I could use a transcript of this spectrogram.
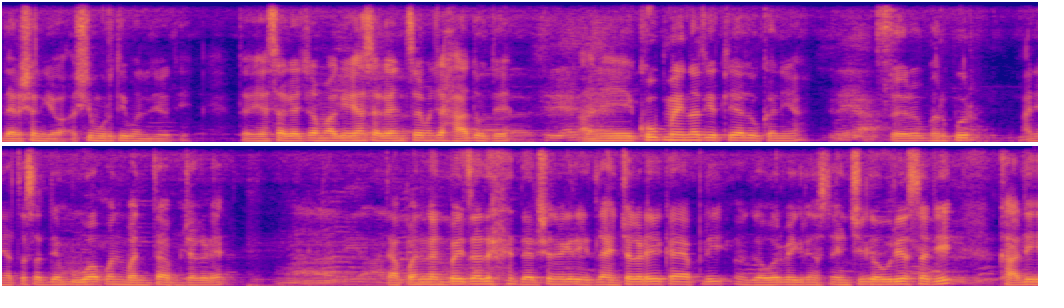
दर्शन घ्यावं अशी मूर्ती बनली होती. तर ह्या सगळ्याच्या मागे ह्या सगळ्यांचे म्हणजे हात होते. आणि खूप मेहनत घेतली या लोकांनी. तर भरपूर. आणि आता सध्या बुवा पण बनतं आमच्याकडे. तर आपण गणपतीचं दर्शन वगैरे घेतलं. यांच्याकडे काय आपली गौर वगैरे नसतं. यांची गौरी असतात ती खाली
